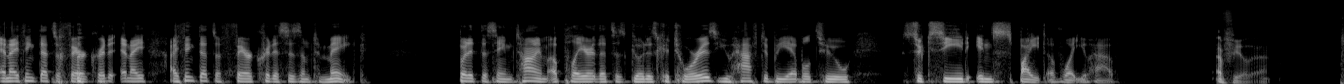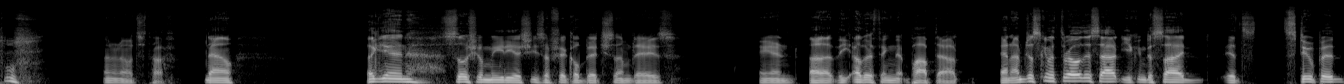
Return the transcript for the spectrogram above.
and I think that's a fair credit, and I I think that's a fair criticism to make. But at the same time, a player that's as good as Couture is, you have to be able to succeed in spite of what you have. I feel that. Oof. I don't know. It's tough. Now, again, social media, she's a fickle bitch some days. And uh, the other thing that popped out, and I'm just going to throw this out. You can decide it's stupid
